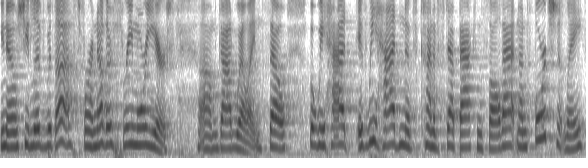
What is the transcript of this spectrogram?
You know, she lived with us for another three more years, um, God willing. So, but we had, if we hadn't have kind of stepped back and saw that, and unfortunately,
